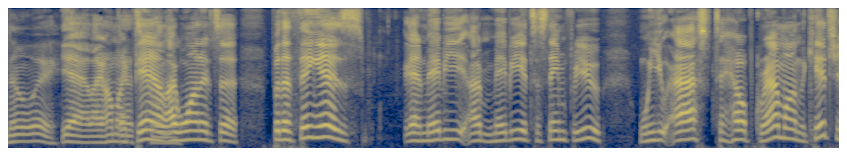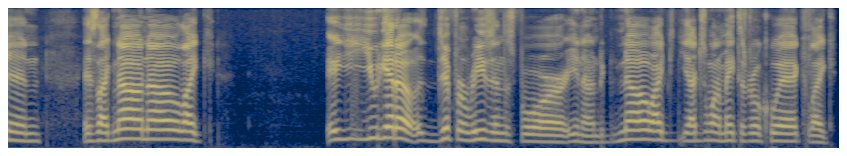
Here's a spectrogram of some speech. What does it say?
No way. Yeah, like I'm like, That's damn, cool. I wanted to. But the thing is, and maybe uh, maybe it's the same for you. When you ask to help grandma in the kitchen, it's like, no, no, like it- you get a different reasons for you know. No, I I just want to make this real quick. Like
